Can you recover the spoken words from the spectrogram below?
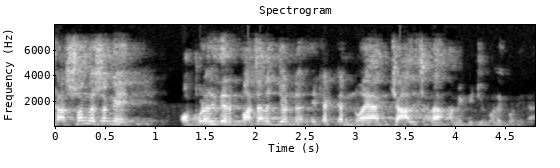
তার সঙ্গে সঙ্গে অপরাধীদের বাঁচানোর জন্য এটা একটা নয়া চাল ছাড়া আমি কিছু মনে করি না।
